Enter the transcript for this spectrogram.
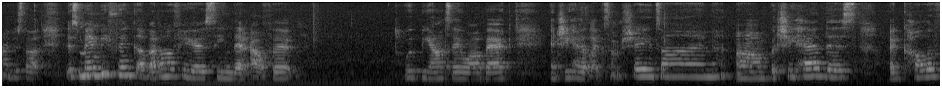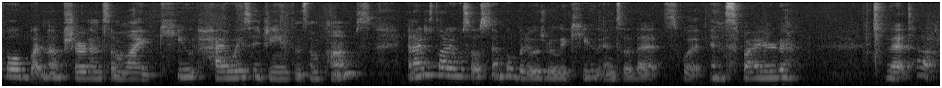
I just thought, this made me think of, I don't know if you guys seen that outfit with Beyonce a while back and she had like some shades on um, but she had this like colorful button-up shirt and some like cute high-waisted jeans and some pumps and I just thought it was so simple but it was really cute and so that's what inspired that top.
